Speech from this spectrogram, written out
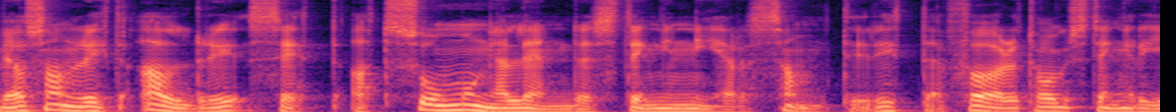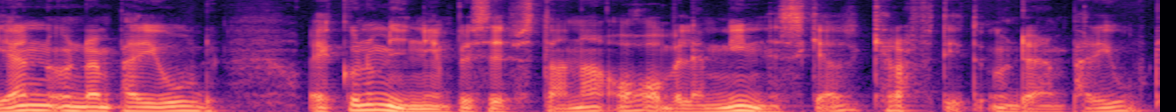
Vi har sannolikt aldrig sett att så många länder stänger ner samtidigt, där företag stänger igen under en period och ekonomin i princip stannar av eller minskar kraftigt under en period.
